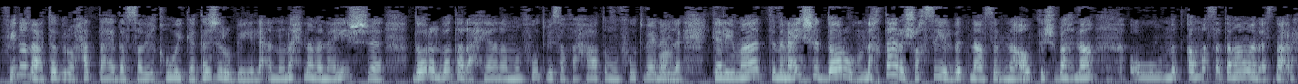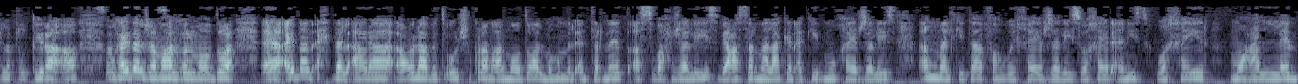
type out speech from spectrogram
فينا نعتبره حتى هذا الصديق هو كتجربة لأنه نحن بنعيش دور البطل أحيانا بنفوت بصفحات وبنفوت بين طبعا. الكلمات بنعيش الدور وبنختار الشخصية اللي بتناسبنا أو بتشبهنا وبنتقمصها تماما أثناء رحلة القراءة. صحيح. وهذا الجمال صحيح. بالموضوع. آه، أيضا إحدى الآراء علا بتقول شكرا على الموضوع المهم. الإنترنت أصبح جليس بعصرنا لكن أكيد مو خير جليس. أما الكتاب فهو خير جليس وخير أنيس وخير معلم.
